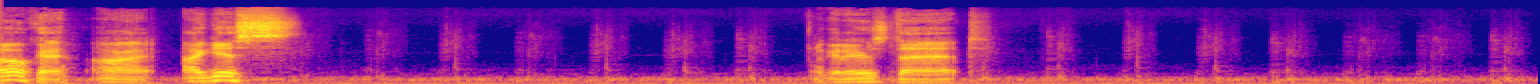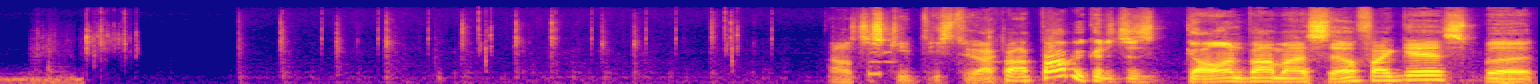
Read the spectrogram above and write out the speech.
Okay, alright. I guess... Okay, there's that. I'll just keep these two. I, I probably could have just gone by myself, I guess, but...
